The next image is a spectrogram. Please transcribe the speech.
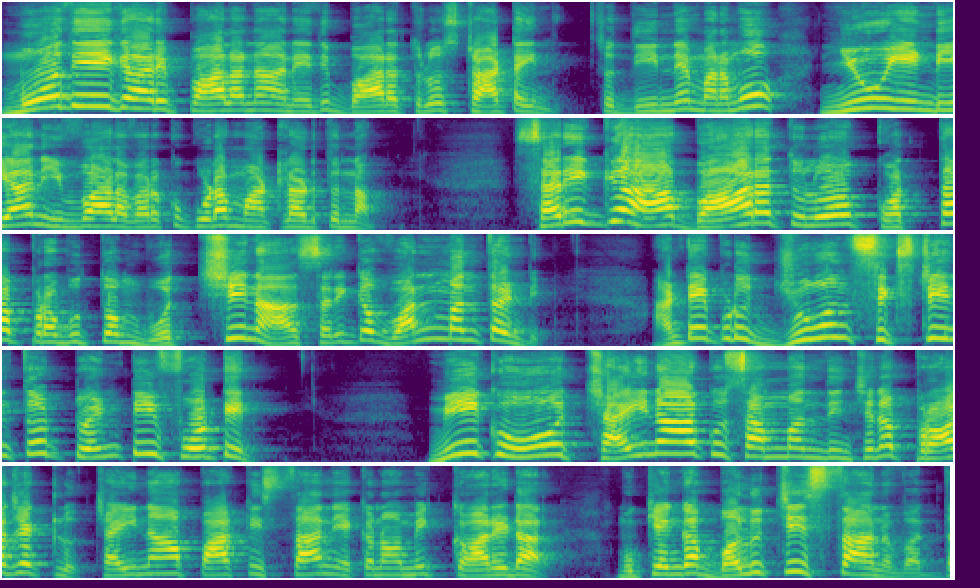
మోదీ గారి పాలన అనేది భారత్లో స్టార్ట్ అయింది. సో దీన్నే మనము న్యూ ఇండియా అని ఇవాళ వరకు కూడా మాట్లాడుతున్నాం. సరిగ్గా భారత్లో కొత్త ప్రభుత్వం వచ్చిన సరిగ్గా వన్ మంత్ అండి. అంటే ఇప్పుడు జూన్ సిక్స్టీన్త్ ట్వంటీ ఫోర్టీన్. మీకు చైనాకు సంబంధించిన ప్రాజెక్టులు చైనా పాకిస్తాన్ ఎకనామిక్ కారిడార్ ముఖ్యంగా బలూచిస్తాన్ వద్ద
